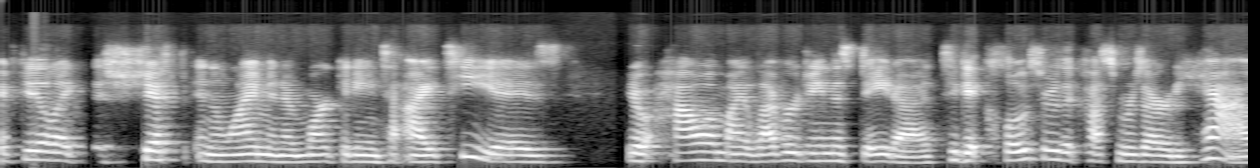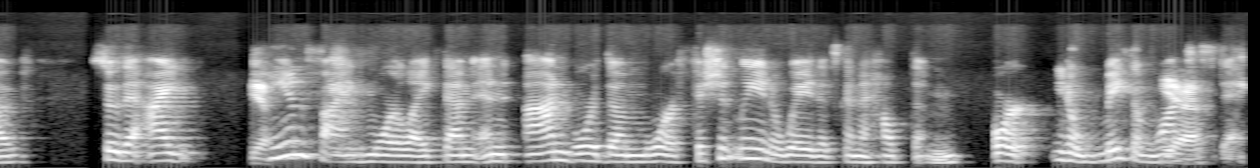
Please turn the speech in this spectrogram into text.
i feel like the shift in alignment of marketing to it is you know, how am I leveraging this data to get closer to the customers I already have so that I yeah. can find more like them and onboard them more efficiently in a way that's going to help them or, you know, make them want yeah. to stay.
